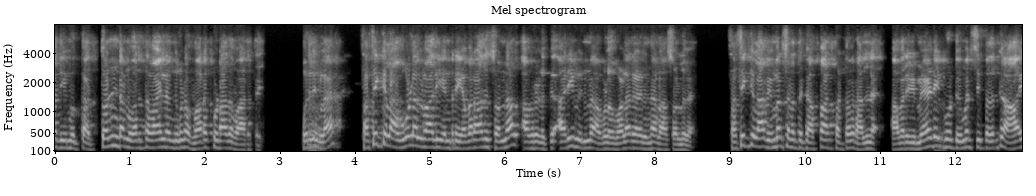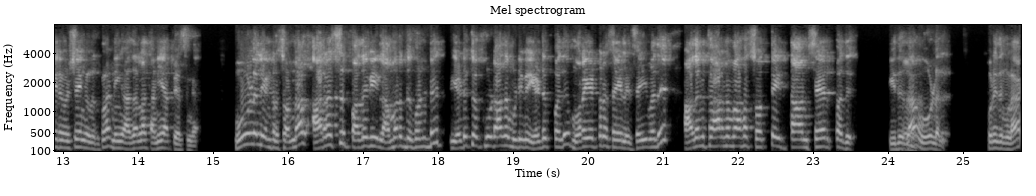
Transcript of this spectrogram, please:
அதிமுக தொண்டன் ஒருத்த வாயில இருந்து கூட வரக்கூடாத வார்த்தை. புரியுதுங்களா சசிகலா ஊழல்வாதி என்று எவராது சொன்னால் அவர்களுக்கு அறிவு இன்னும் அவ்வளவு வளர இருந்தா நான் சொல்லுவேன். சசிகலா விமர்சனத்துக்கு அப்பாற்பட்டவர் அல்ல. அவரை மேடை போட்டு விமர்சிப்பதற்கு ஆயிரம் விஷயங்கள் இருக்கலாம். நீங்க அதெல்லாம் தனியா பேசுங்க. ஊழல் என்று சொன்னால் அரசு பதவியில் அமர்ந்து கொண்டு எடுக்கக்கூடாத முடிவை எடுப்பது முறையற்ற செயலை செய்வது அதன் காரணமாக சொத்தை தான் சேர்ப்பது. இதுதான் ஊழல். புரியுதுங்களா?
